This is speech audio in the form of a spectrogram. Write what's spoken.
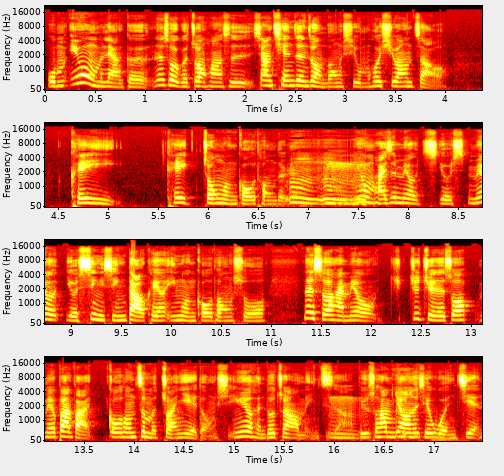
我们因为我们两个那时候有个状况是，像签证这种东西，我们会希望找可以可以中文沟通的人，嗯嗯，因为我们还是没有有没有有信心到可以用英文沟通说。那时候还没有就就觉得说没有办法沟通这么专业的东西，因为有很多专有名词啊，嗯比如说他们要那些文件，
